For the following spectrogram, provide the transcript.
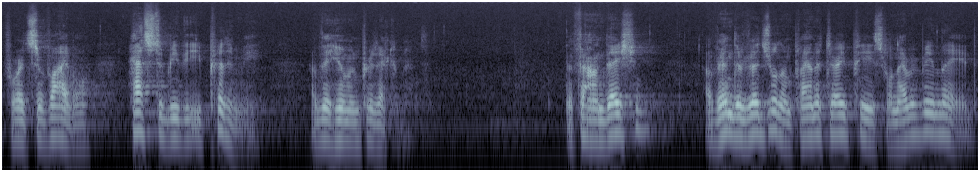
for its survival has to be the epitome of the human predicament. The foundation of individual and planetary peace will never be laid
